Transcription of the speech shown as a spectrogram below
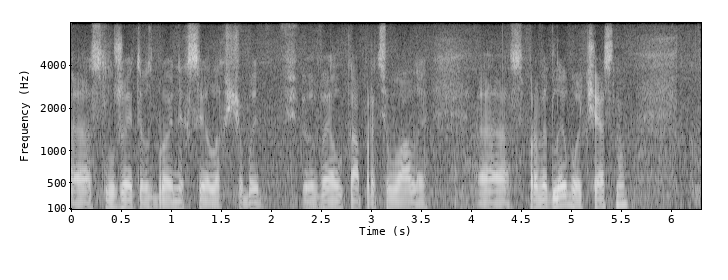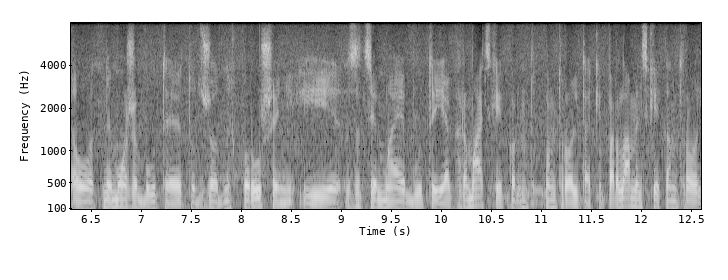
е, служити в Збройних силах, щоб ВЛК працювали справедливо, чесно. От не може бути тут жодних порушень, і за цим має бути як громадський контроль, так і парламентський контроль.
